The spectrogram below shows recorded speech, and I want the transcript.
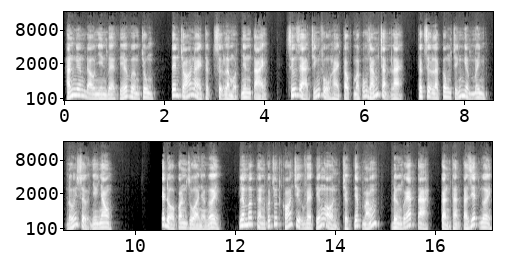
Hắn nghiêng đầu nhìn về phía Vương Trung. Tên chó này thực sự là một nhân tài. Sứ giả chính phủ hải tộc mà cũng dám chặn lại. Thực sự là công chính nghiêm minh, đối xử như nhau. Cái đồ con rùa nhà ngươi. Lâm Bắc Thần có chút khó chịu về tiếng ồn, trực tiếp mắng. Đừng có ép ta, cẩn thận ta giết ngươi.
